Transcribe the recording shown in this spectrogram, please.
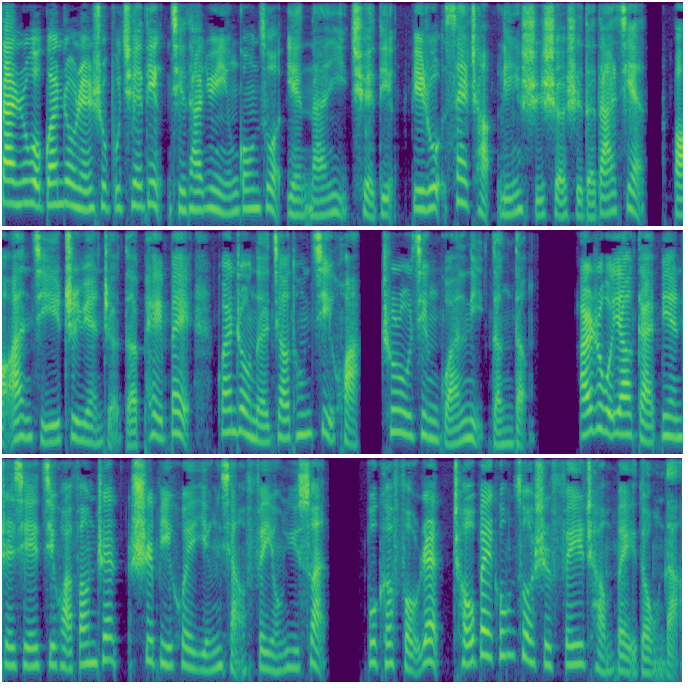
但如果观众人数不确定，其他运营工作也难以确定，比如赛场临时设施的搭建、保安及志愿者的配备、观众的交通计划、出入境管理等等。而如果要改变这些计划方针，势必会影响费用预算。不可否认，筹备工作是非常被动的。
